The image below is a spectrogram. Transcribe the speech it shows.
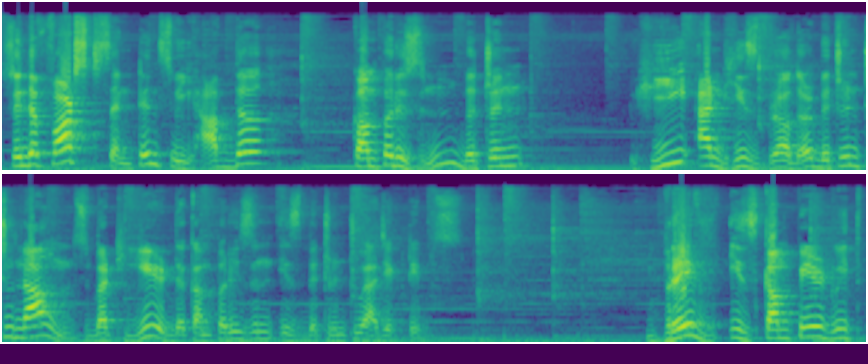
So in the first sentence we have the comparison between he and his brother between two nouns but here the comparison is between two adjectives. Brave is compared with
